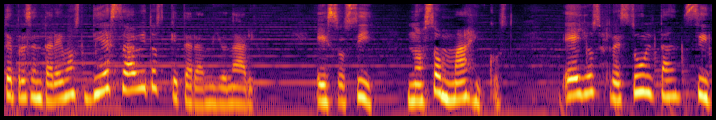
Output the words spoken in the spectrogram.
te presentaremos 10 hábitos que te harán millonario. Eso sí, no son mágicos. Ellos resultan si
